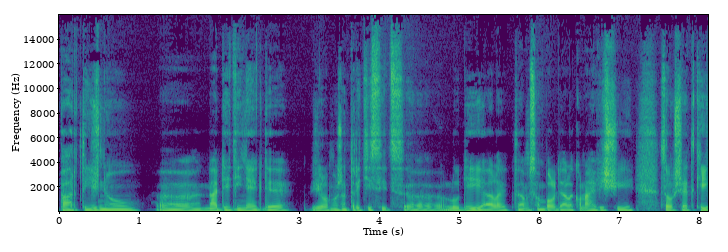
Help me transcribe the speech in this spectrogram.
pár týždňov na dedine, kde žilo možno 3000 ľudí, ale tam som bol ďaleko najvyšší zo všetkých,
